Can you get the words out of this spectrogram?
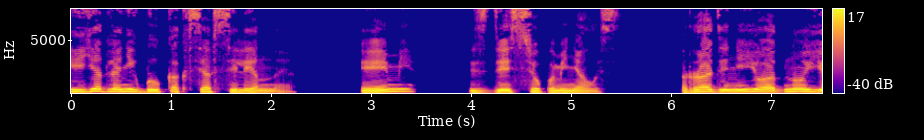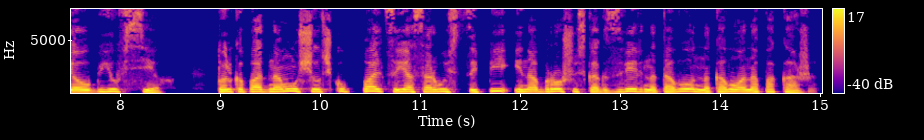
и я для них был как вся вселенная. Эми, здесь все поменялось. Ради нее одной я убью всех. Только по одному щелчку пальца я сорвусь с цепи и наброшусь, как зверь, на того, на кого она покажет.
